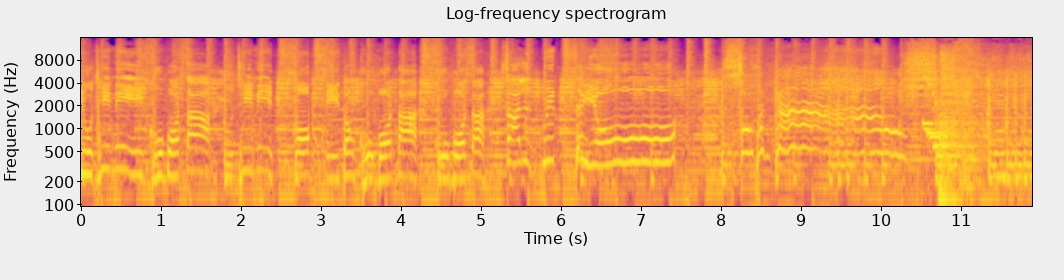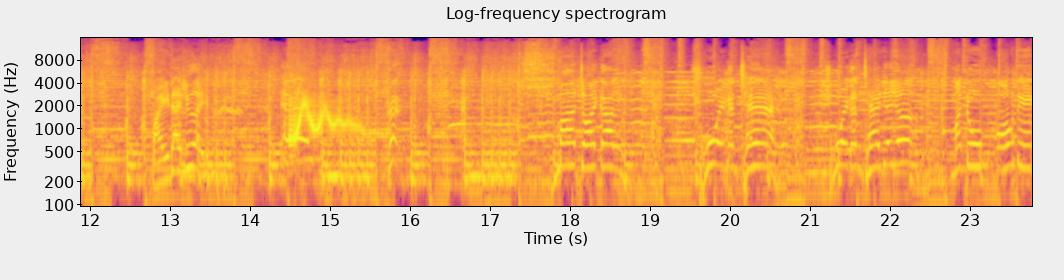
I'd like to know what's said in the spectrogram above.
อยู่ที่นี่คูโบต้าอยู่ที่นี่ของดีต้องคูโบต้าคูโบต้าสันวิทยุ 2009ไปได้เรื่อยเอ๊ะเฮ้มาจอยกัน ช่วยกันแชร์ ช่วยกันแชร์เยอะๆ มาดูของดี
